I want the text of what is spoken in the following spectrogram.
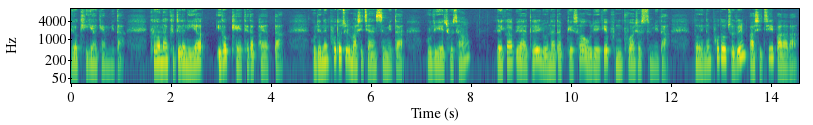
이렇게 이야기합니다. 그러나 그들은 이야, 이렇게 대답하였다. 우리는 포도주를 마시지 않습니다. 우리의 조상 레갑의 아들 요나답께서 우리에게 분부하셨습니다. 너희는 포도주를 마시지 말아라.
